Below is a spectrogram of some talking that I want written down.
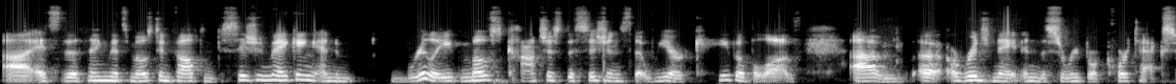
Uh, it's the thing that's most involved in decision making and really most conscious decisions that we are capable of um, uh, originate in the cerebral cortex.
